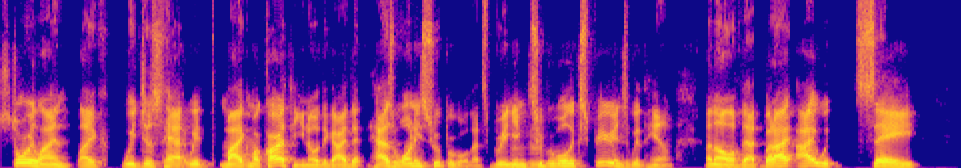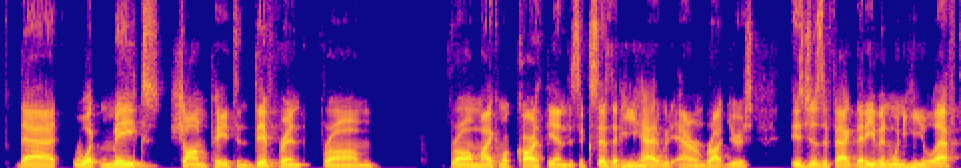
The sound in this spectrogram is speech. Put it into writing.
storyline like we just had with Mike McCarthy, you know, the guy that has won a Super Bowl, that's bringing mm-hmm. Super Bowl experience with him and all mm-hmm. of that. But I, I would say that what makes Sean Payton different from from Mike McCarthy and the success that he had with Aaron Rodgers is just the fact that even when he left,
